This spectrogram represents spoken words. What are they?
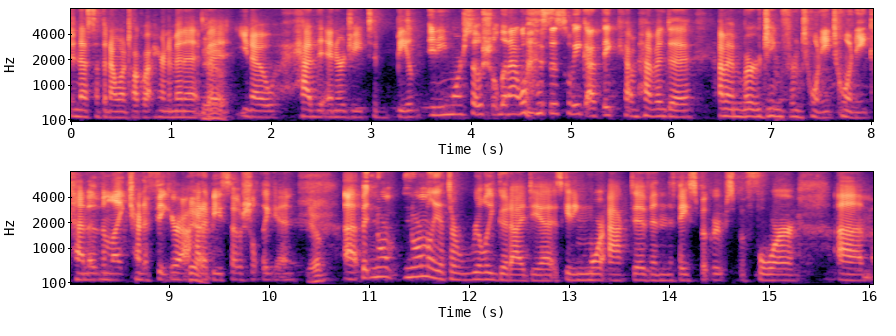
and that's something I want to talk about here in a minute. Yeah. But you know, had the energy to be any more social than I was this week. I think I'm having to. I'm emerging from 2020, kind of, and like trying to figure out Yeah. how to be social again. Yep. Uh, but nor- normally, it's a really good idea. Is getting more active in the Facebook groups before. Um,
